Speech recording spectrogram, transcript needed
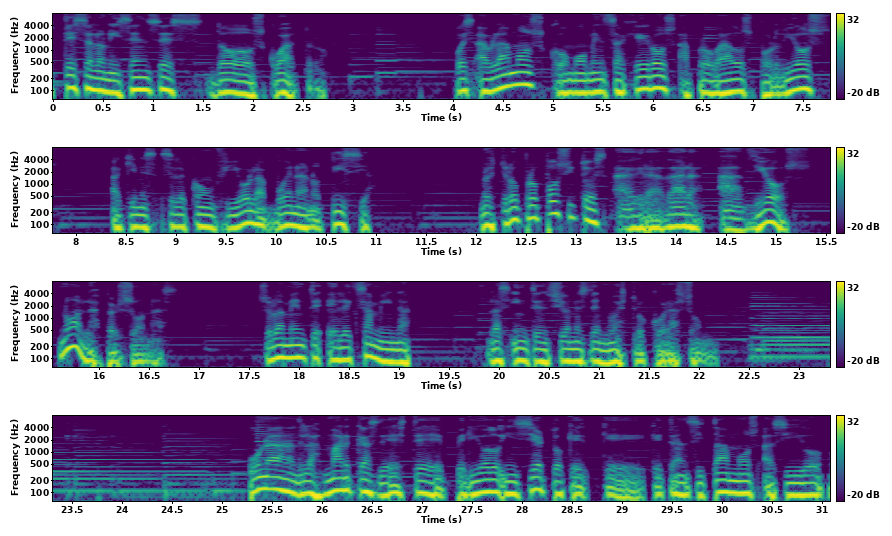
Tesalonicenses 2.4 Pues hablamos como mensajeros aprobados por Dios, a quienes se le confió la buena noticia. Nuestro propósito es agradar a Dios, no a las personas. Solamente Él examina las intenciones de nuestro corazón. Una de las marcas de este periodo incierto que, transitamos ha sido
